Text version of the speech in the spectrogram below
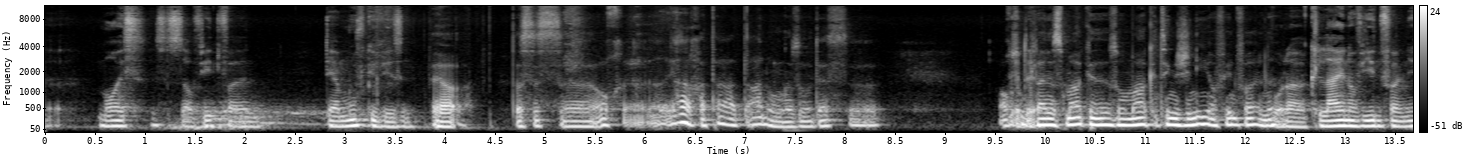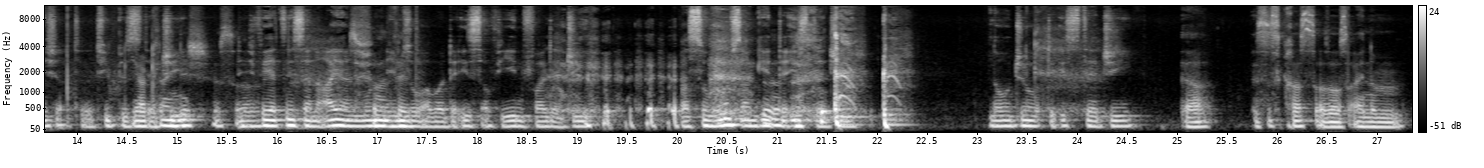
Mois, das ist auf jeden Fall der Move gewesen. Ja, das ist äh, auch, äh, ja, Rata hat Ahnung. Also ist äh, auch so ein kleines Marke, so Marketing-Genie auf jeden Fall. Ne? Oder klein auf jeden Fall nicht. Der Typ ist Ja, der klein G. nicht, ist, äh, ich will jetzt nicht seine Eier in den Mund nehmen, so, aber der ist auf jeden Fall der G. Was so Moves angeht, der ist der G. No joke, der ist der G. Ja, es ist krass. Also aus einem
